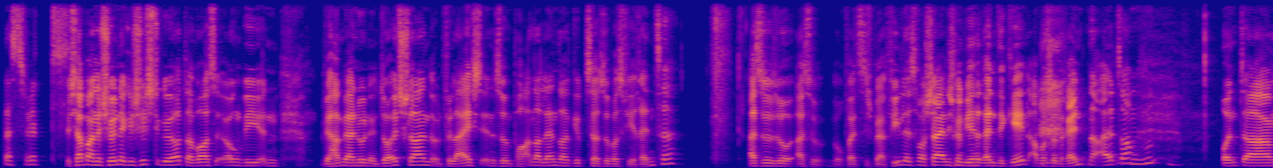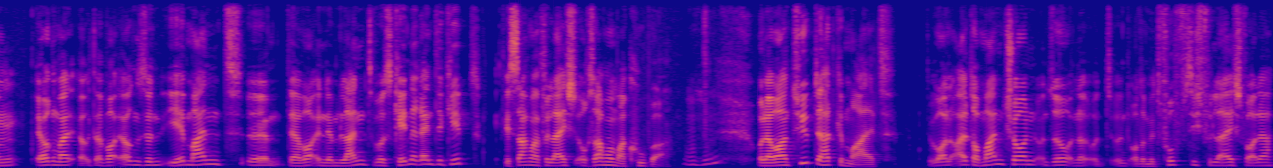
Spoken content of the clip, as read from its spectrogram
Das wird. Ich habe eine schöne Geschichte gehört. Da war es irgendwie in. Wir haben ja nun in Deutschland und vielleicht in so ein paar anderen Ländern gibt es ja sowas wie Rente. Also, so, also auch wenn es nicht mehr viel ist, wahrscheinlich, wenn wir in Rente gehen, aber so ein Rentenalter. Mhm. Und ähm, irgendwann, da war irgend so jemand, äh, der war in einem Land, wo es keine Rente gibt. Ich sag mal vielleicht auch, sagen wir mal Kuba. Mhm. Und da war ein Typ, der hat gemalt. Der war ein alter Mann schon und so, und, und, oder mit 50 vielleicht war der.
